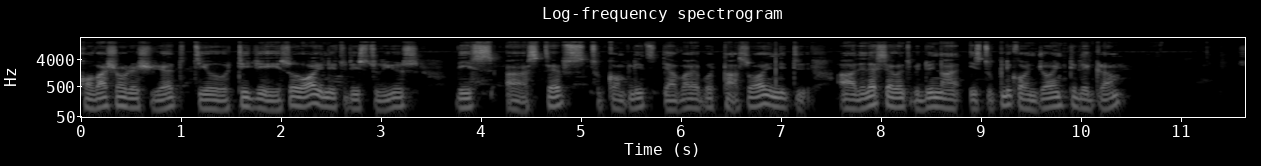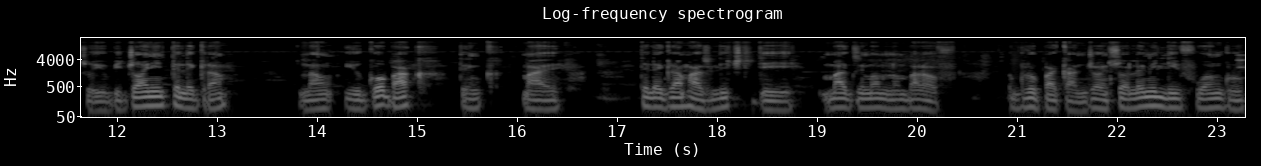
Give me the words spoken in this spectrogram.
conversion ratio yet till tge so all you need to do is to use these uh, steps to complete the available task. So all you need to uh, the next thing you're going to be doing now is to click on join telegram. So you'll be joining telegram now you go back think my telegram has reached the maximum number of group i can join. So let me leave one group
